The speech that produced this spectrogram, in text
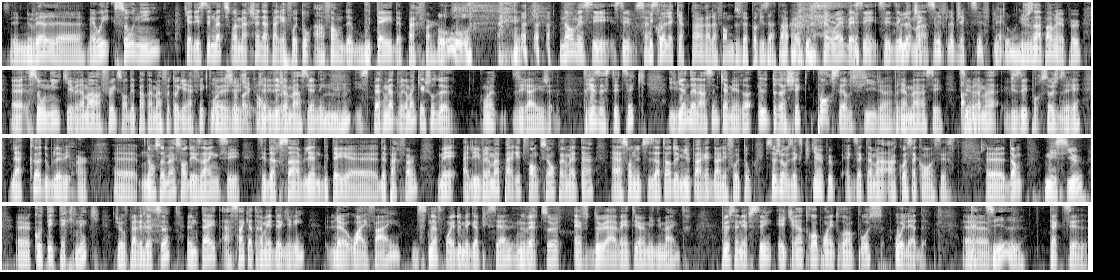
c'est une nouvelle euh, Ben oui, Sony qui a décidé de mettre sur le marché un appareil photo en forme de bouteille de parfum. oh Non, mais c'est c'est ça. quoi le capteur à la forme du vaporisateur? Ouais, ben c'est l'objectif l'objectif Ben, plutôt hein. Je vous en parle un peu. Euh, Sony, qui est vraiment en feu avec son département photographique, là, Ouais, je, l'ai déjà euh, mentionné, Mhm. ils se permettent vraiment quelque chose de, comment dirais-je, très esthétique. Ils viennent de lancer une caméra ultra chic pour selfie, là. Vraiment, c'est Ah ouais. vraiment visé pour ça, je dirais. La KW1. Euh, non seulement son design, c'est c'est de ressembler à une bouteille euh, de parfum, mais elle est vraiment parée de fonctions permettant à son utilisateur de mieux paraître dans les photos. Ça, je vais vous expliquer un peu exactement en quoi ça consiste. Euh, donc, messieurs, euh, côté technique, je vais vous parler de ça. Une tête à 180 degrés, le Wi-Fi, 19.2 mégapixels, une ouverture f2 à 21 mm, puce NFC, écran 3.3 pouces OLED. Euh, tactile? Tactile.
